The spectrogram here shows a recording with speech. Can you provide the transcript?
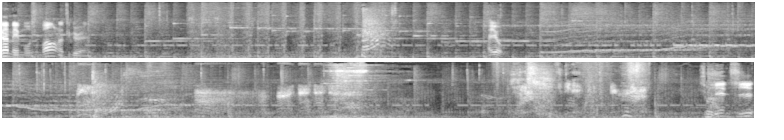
应该没魔术棒了，这个人。还有。手电机，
